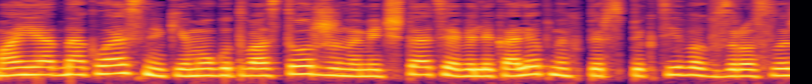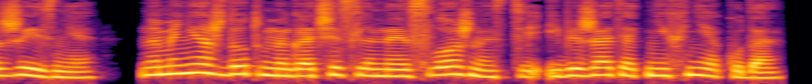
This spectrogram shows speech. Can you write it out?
Мои одноклассники могут восторженно мечтать о великолепных перспективах взрослой жизни, но меня ждут многочисленные сложности, и бежать от них некуда.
